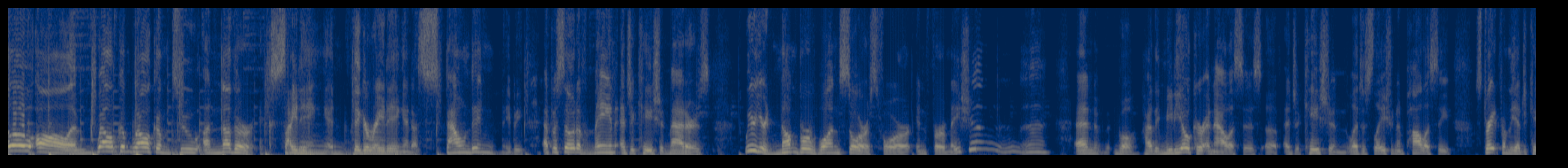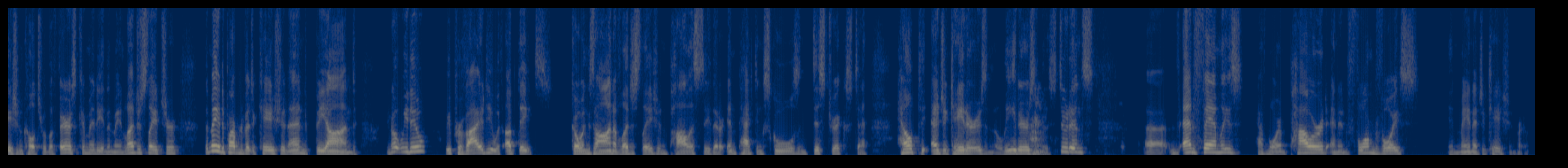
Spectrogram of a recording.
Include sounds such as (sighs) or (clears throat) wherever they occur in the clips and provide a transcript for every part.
Hello, all, and welcome, welcome to another exciting, invigorating, and astounding, maybe, episode of Maine Education Matters. We're your number one source for information eh, and, well, highly mediocre analysis of education, legislation, and policy, straight from the Education Cultural Affairs Committee in the Maine Legislature, the Maine Department of Education, and beyond. You know what we do? We provide you with updates, goings on of legislation, policy that are impacting schools and districts to help the educators and the leaders and the students uh, and families have more empowered and informed voice in Maine education. Room.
